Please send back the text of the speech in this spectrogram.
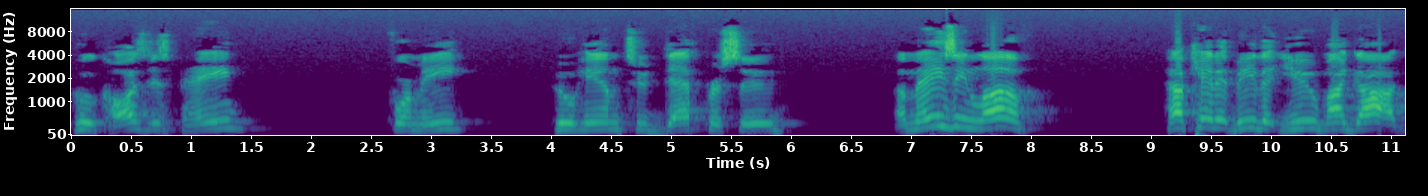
who caused his pain? For me who him to death pursued? Amazing love how can it be that you, my God,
